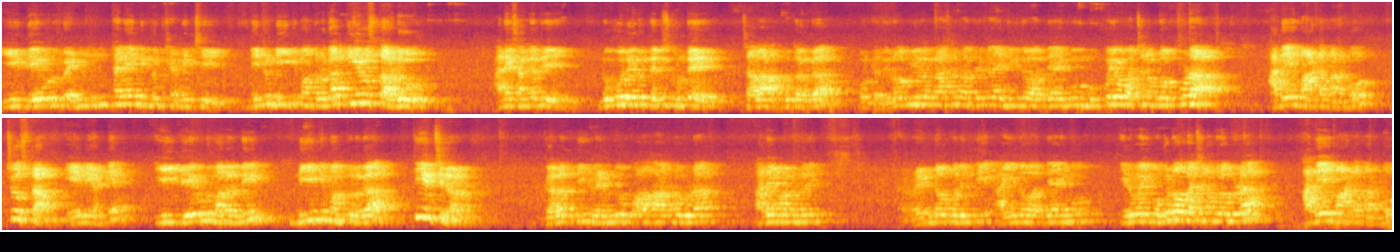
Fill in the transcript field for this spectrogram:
ఈ దేవుడు వెంటనే నిన్ను క్షమించి నిన్ను నీతిమంతుడుగా తీరుస్తాడు అనే సంగతి నువ్వు నేను తెలుసుకుంటే చాలా అద్భుతంగా ఉంటుంది. రోమియోలో రాసిన పత్రిక ఎనిమిదో అధ్యాయము ముప్పయో వచనంలో కూడా అదే మాట మనము చూస్తాం. ఏమి అంటే ఈ దేవుడు మనల్ని నీతిమంతులుగా తీర్చినాడు. గలతి రెండు పదహారులో కూడా అదే మాట ఉన్నది. రెండో కొరింథీ ఐదో అధ్యాయము ఇరవై ఒకటో వచనంలో కూడా అదే మాట మనము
